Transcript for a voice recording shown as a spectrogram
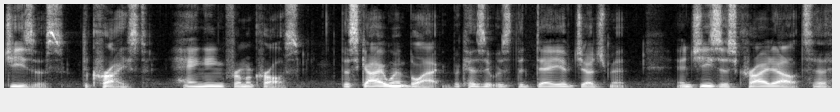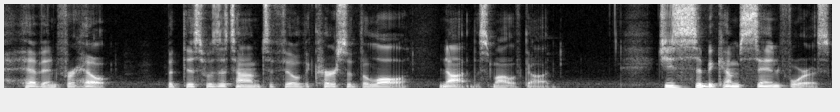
Jesus, the Christ, hanging from a cross. The sky went black because it was the day of judgment, and Jesus cried out to heaven for help. But this was a time to feel the curse of the law, not the smile of God. Jesus had become sin for us.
